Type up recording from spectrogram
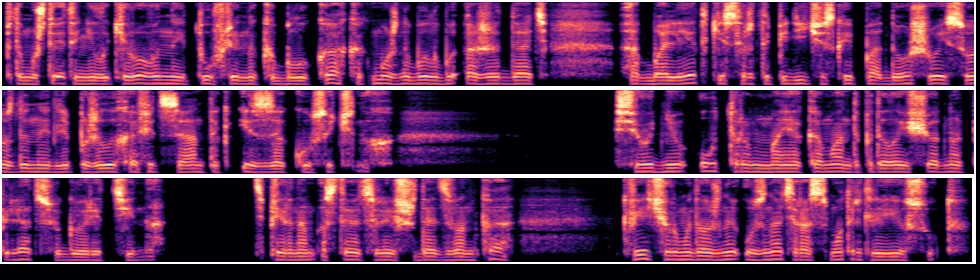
потому что это не лакированные туфли на каблуках, как можно было бы ожидать, а балетки с ортопедической подошвой, созданные для пожилых официанток из закусочных. «Сегодня утром моя команда подала еще одну апелляцию», — говорит Тина. «Теперь нам остается лишь ждать звонка. К вечеру мы должны узнать, рассмотрит ли ее суд».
